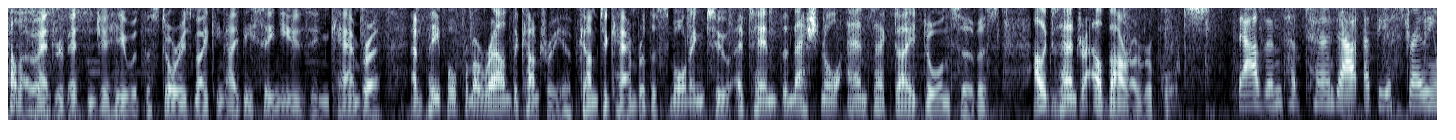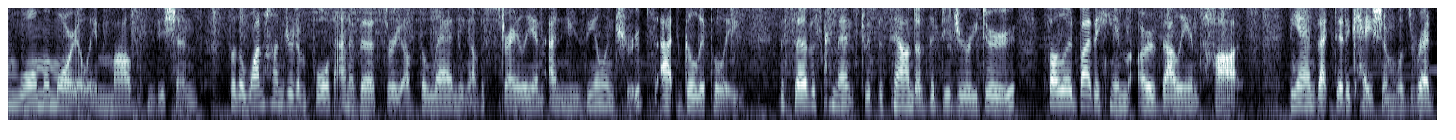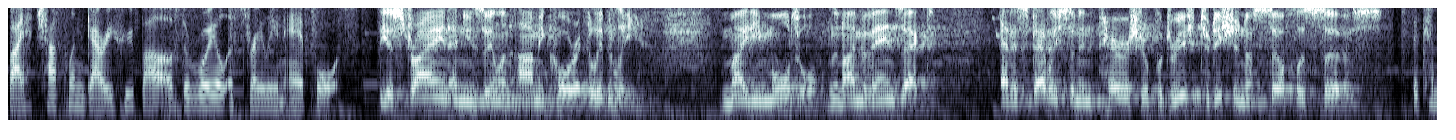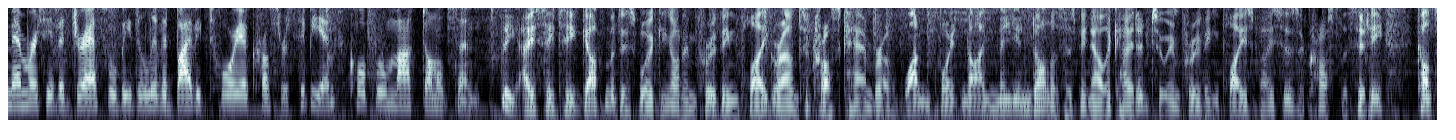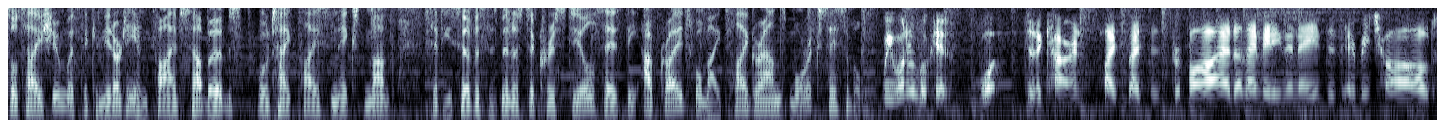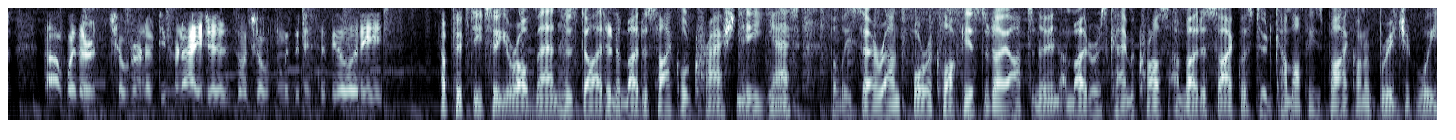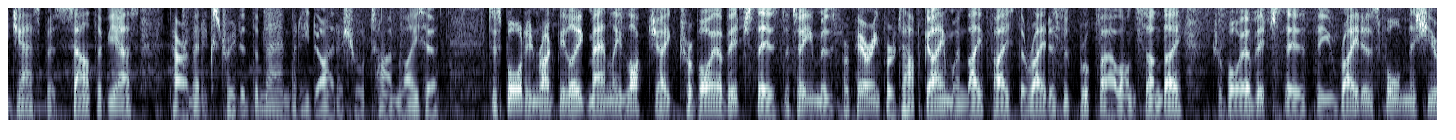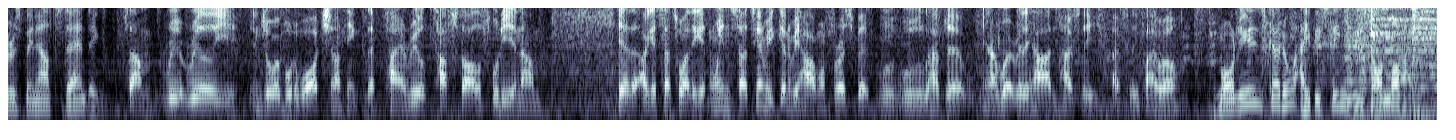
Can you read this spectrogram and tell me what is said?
Hello, Andrew Messenger here with the stories making ABC News in Canberra. And people from around the country have come to Canberra this morning to attend the National Anzac Day dawn service. Alexandra Alvaro reports. Thousands have turned out at the Australian War Memorial in mild conditions for the 104th anniversary of the landing of Australian and New Zealand troops at Gallipoli. The service commenced with the sound of the didgeridoo, followed by the hymn O Valiant Hearts. The Anzac dedication was read by Chaplain Gary Hooper of the Royal Australian Air Force. The Australian and New Zealand Army Corps at Gallipoli made immortal the name of Anzac and established an imperishable tradition of selfless service. The commemorative address will be delivered by Victoria Cross recipient Corporal Mark Donaldson. The ACT government is working on improving playgrounds across Canberra. $1.9 million has been allocated to improving play spaces across the city. Consultation with the community in five suburbs will take place next month. City Services Minister Chris Steele says the upgrades will make playgrounds more accessible. We want to look at what do the current play spaces provide? Are they meeting the needs of every child? Uh, whether it's children of different ages or children with a disability. A 52 year old man has died in a motorcycle crash near Yass. Police say around 4 o'clock yesterday afternoon, a motorist came across a motorcyclist who'd come off his bike on a bridge at Wee Jaspers, south of Yass. Paramedics treated the man, but he died a short time later. To sport in rugby league, Manly lock Jake Trbojevic says the team is preparing for a tough game when they face the Raiders at Brookvale on Sunday. Trbojevic says the Raiders' form this year has been outstanding. It's um, re- really enjoyable to watch, and I think they play a real tough style of footy, and um, yeah, I guess that's why they're getting wins. So it's going to be going to be a hard one for us, but we'll, we'll have to you know work really hard and hopefully hopefully play well. For more news, go to ABC News Online.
